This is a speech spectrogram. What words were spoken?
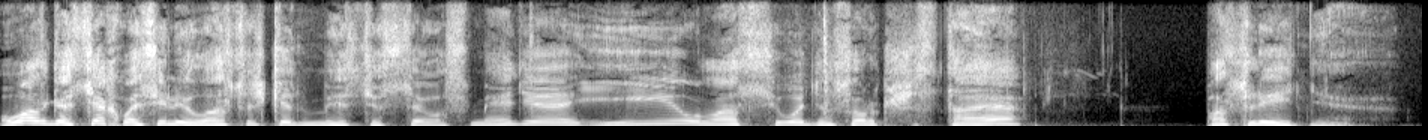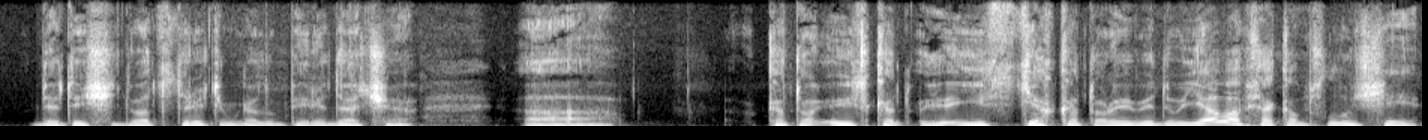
У вас в гостях Василий Ласточкин вместе с Сеос Медиа, и у нас сегодня 46-я, последняя в 2023 году передача а, из, из тех, которые веду я, во всяком случае.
